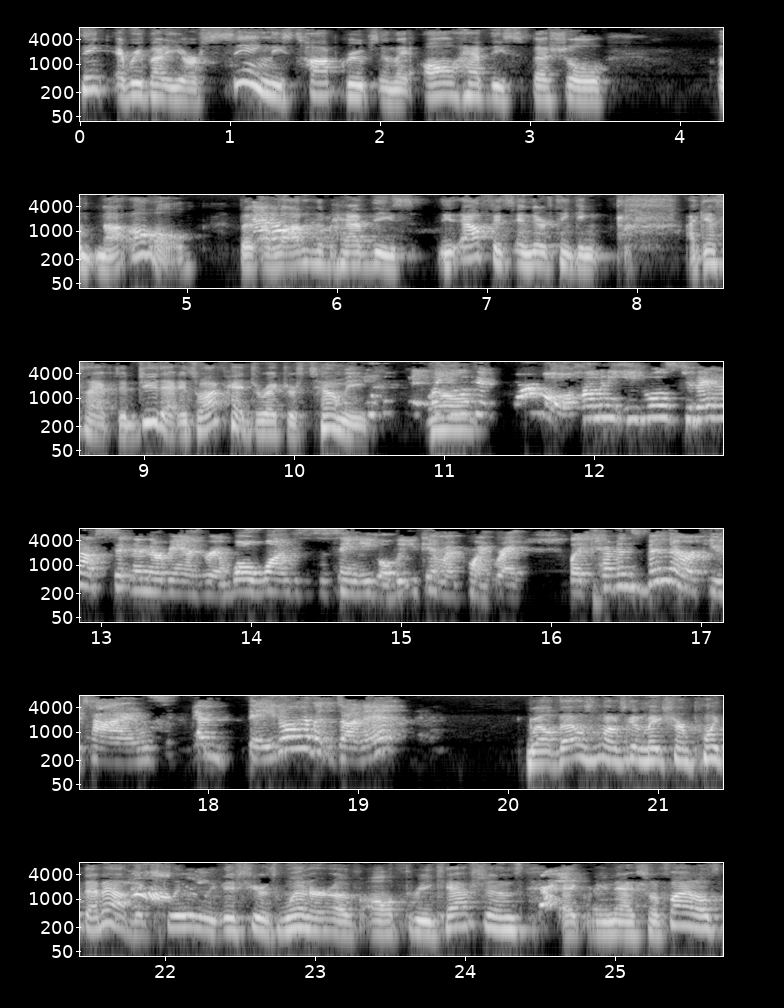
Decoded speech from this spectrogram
think everybody are seeing these top groups and they all have these special, um, not all, but a lot of them have these these outfits and they're thinking, I guess I have to do that. And so I've had directors tell me, when well, you look at Marvel, how many eagles do they have sitting in their band room? Well, one because it's the same eagle, but you get my point, right? Like Kevin's been there a few times and they don't haven't done it. Well, that was what I was going to make sure and point that out. That clearly this year's winner of all three captions at Grand National Finals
